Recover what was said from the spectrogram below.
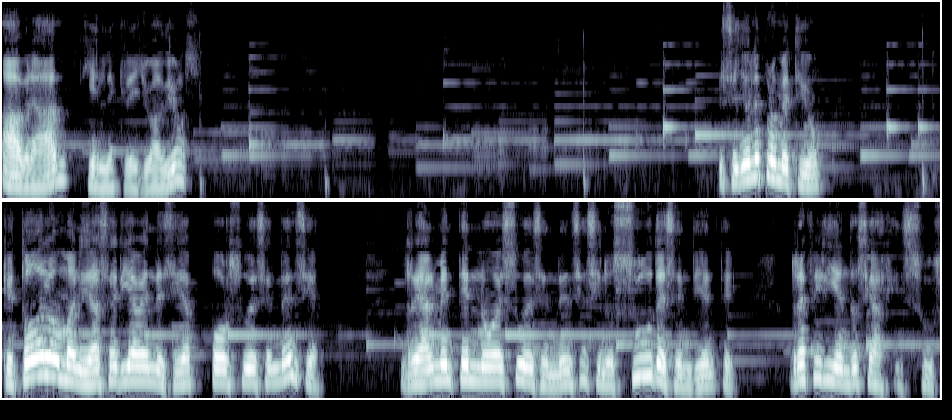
Abraham, quien le creyó a Dios. El Señor le prometió que toda la humanidad sería bendecida por su descendencia. Realmente no es su descendencia, sino su descendiente, refiriéndose a Jesús.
